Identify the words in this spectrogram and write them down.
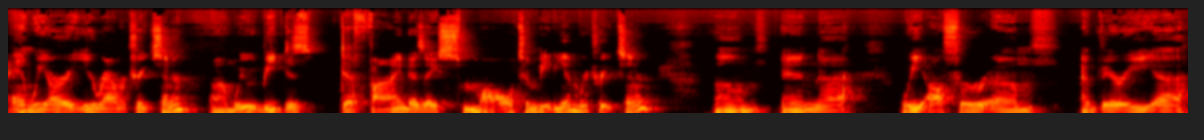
And we are a year round retreat center. Um, we would be des- defined as a small to medium retreat center. Um, and uh, we offer um, a very uh,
